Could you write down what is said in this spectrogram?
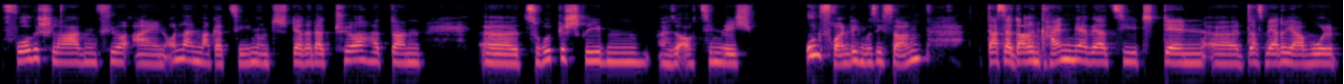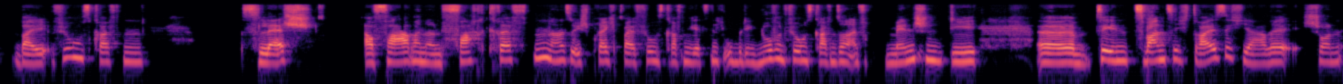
vorgeschlagen für ein Online-Magazin und der Redakteur hat dann äh, zurückgeschrieben, also auch ziemlich unfreundlich, muss ich sagen, dass er darin keinen Mehrwert sieht, denn äh, das wäre ja wohl bei Führungskräften slash erfahrenen Fachkräften. Also ich spreche bei Führungskräften jetzt nicht unbedingt nur von Führungskräften, sondern einfach Menschen, die äh, 10, 20, 30 Jahre schon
